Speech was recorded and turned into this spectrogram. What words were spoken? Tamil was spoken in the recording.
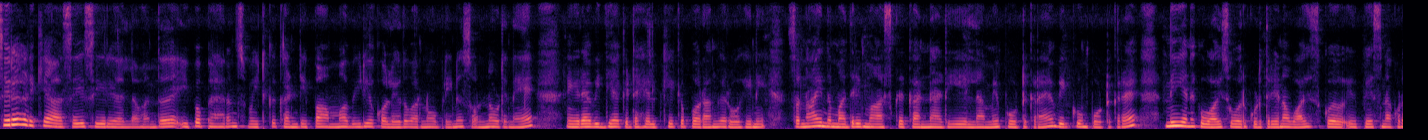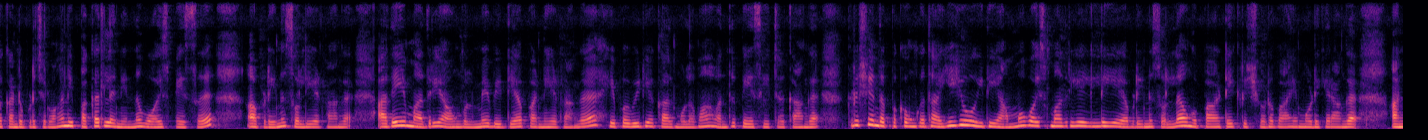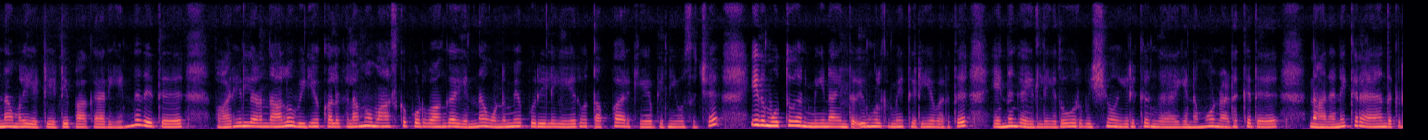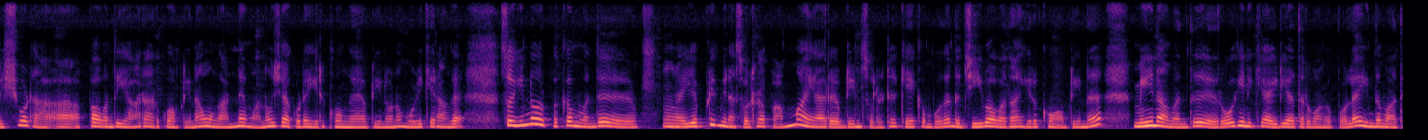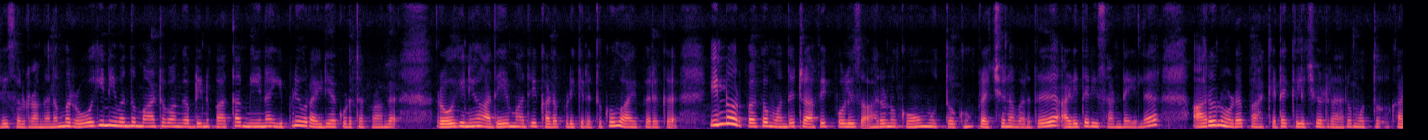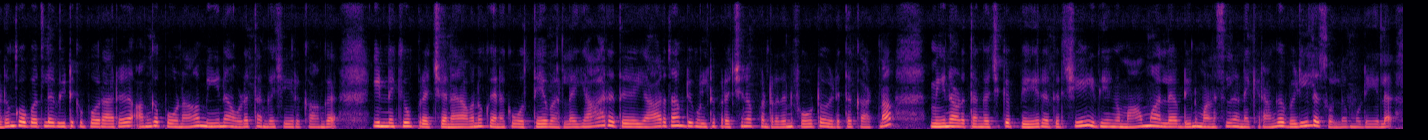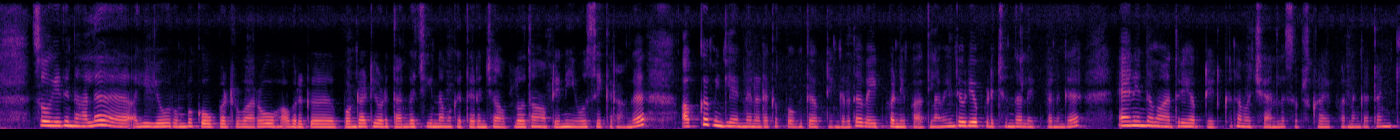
சிறகடிக்க ஆசை சீரியலில் வந்து இப்போ பேரண்ட்ஸ் மீட்டுக்கு கண்டிப்பாக அம்மா வீடியோ கால் எதுவும் வரணும் அப்படின்னு சொன்ன உடனே நேராக வித்யா கிட்ட ஹெல்ப் கேட்க போகிறாங்க ரோஹிணி. ஸோ நான் இந்த மாதிரி மாஸ்க்கு கண்ணாடி எல்லாமே போட்டுக்கிறேன் விக்கும் போட்டுக்கிறேன். நீ எனக்கு வாய்ஸ் ஓவர் கொடுத்துரு. ஏன்னா வாய்ஸ் பேசினா கூட கண்டுபிடிச்சிருவாங்க. நீ பக்கத்தில் நின்று வாய்ஸ் பேசு அப்படின்னு சொல்லிடுறாங்க. அதே மாதிரி அவங்களுமே வித்யா பண்ணிடுறாங்க. இப்போ வீடியோ கால் மூலமாக வந்து பேசிகிட்டு இருக்காங்க. கிருஷி இந்த பக்கம் உங்கள் தான் ஐயோ இது அம்மா வாய்ஸ் மாதிரியே இல்லையே அப்படின்னு சொல்ல அவங்க பாட்டி கிருஷியோட வாயை முடிக்கிறாங்க. அண்ணாமலை எட்டி எட்டி பார்க்குறாரு. என்னது இது? ஃபாரினில் இருந்தாலும் வீடியோ காலுக்கு இல்லாமல் மாஸ்க் போடுவாங்க. என்ன ஒன்றுமே புரியல ஏதோ தப்பாக இருக்கே அப்படின்னு யோசிச்சு இது முத்துவன் மீனா இந்த இவங்களுக்குமே தெரிய வருது. என்னங்க இதில் ஏதோ ஒரு விஷயம் இருக்குங்க? என்னமோ நடக்குது. நான் நினைக்கிறேன் அந்த கிறிஷோட அப்பா வந்து யாராக இருக்கும் அப்படின்னா உங்கள் அண்ணன் மனோஜா கூட இருக்குங்க அப்படின்னு முழிக்கிறாங்க. ஸோ இன்னொரு பக்கம் வந்து எப்படி மீனா சொல்கிற அப்போ அம்மா யார் அப்படின்னு சொல்லிட்டு கேட்கும்போது அந்த ஜீவாவாக தான் இருக்கும் அப்படின்னு மீனா வந்து ரோஹிணிக்கு ஐடியா தருவாங்க போல் இந்த மாதிரி சொல்கிறாங்க நம்ம ரோஹிணி வந்து மாட்டுவாங்க அப்படின்னு பார்த்தா மீனா இப்படி ஒரு ஐடியா கொடுத்து கொடுத்துட்றாங்க ரோஹிணியும் அதே மாதிரி கடைப்பிடிக்கிறதுக்கும் வாய்ப்பு இருக்குது இன்னொரு பக்கம் வந்து டிராஃபிக் போலீஸ் அருணுக்கும் முத்துக்கும் பிரச்சனை வருது. அடித்தடி சண்டையில் அருணோட பாக்கெட்டை கிழிச்சிடுறாரு முத்து. கடுங்கோபத்தில் வீட்டுக்கு போகிறாரு அங்கே போனால் மீனாவோட தங்கச்சி இருக்காங்க. இன்றைக்கும் பிரச்சனை. அவனுக்கும் எனக்கு ஒத்தே வரல. யார் அது? யார் தான் இப்படி உங்கள்கிட்ட பிரச்சனை பண்ணுறதுன்னு ஃபோட்டோ எடுத்து காட்டினா மீனாவோட தங்கச்சிக்கு பேரதிர்ச்சி. இது எங்கள் மாமா இல்லை அப்படின்னு மனசில் நினைக்கிறாங்க. வெளியில் சொல்ல முடியல. ஸோ இதனால் ஐயோ ரொம்ப கோவப்பட்டுருவாரோ? அவருக்கு பொண்டாட்டியோட தங்கச்சி நமக்கு தெரிஞ்சால் அவ்வளோதான் அப்படின்னு யோசிக்கிறாங்க. அப்கமிங்கில் என்ன நடக்க போகுது அப்படிங்கிறத வெயிட் பண்ணி பார்க்கலாம். இந்த வீடியோ பிடிச்சிருந்தால் லைக் பண்ணுங்கள் அண்ட் இந்த மாதிரி அப்டேட்க்கு நம்ம சேனலை சப்ஸ்கிரைப் பண்ணுங்கள் தேங்க்யூ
